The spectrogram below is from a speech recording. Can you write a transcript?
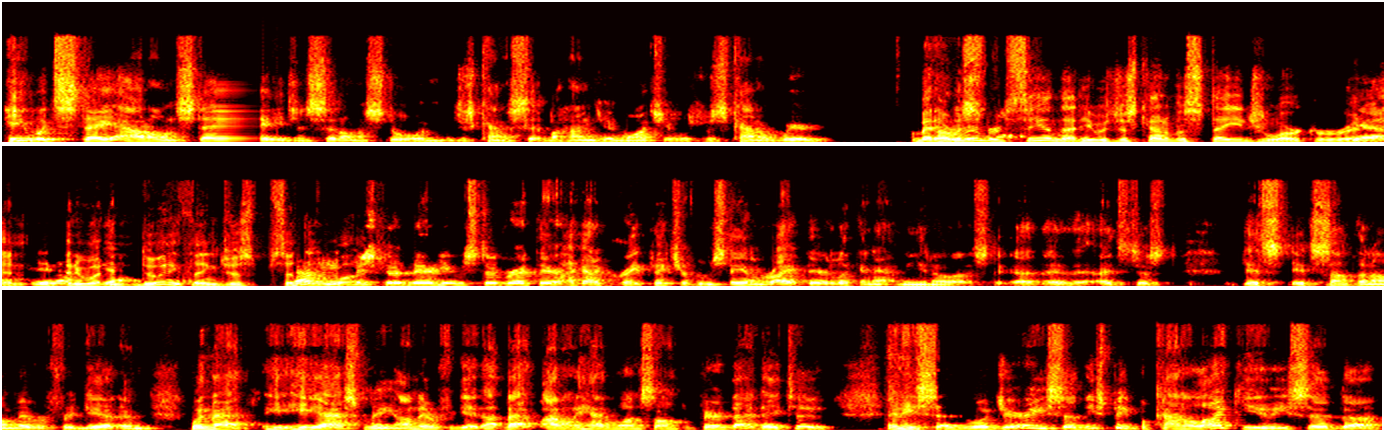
he would stay out on stage and sit on a stool and just kind of sit behind you and watch you, which was kind of weird but I remember seeing that he was just kind of a stage lurker, and yeah, and, yeah, and, he wouldn't yeah. do anything, just sit no, there. And watch. He stood there. He stood right there. I got a great picture of him standing right there, looking at me. You know, it's, uh, it's just it's it's something I'll never forget. And when that he, he asked me, I'll never forget that I only had one song prepared that day too. And he said, "Well, Jerry," he said, "these people kind of like you." He said. Uh,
